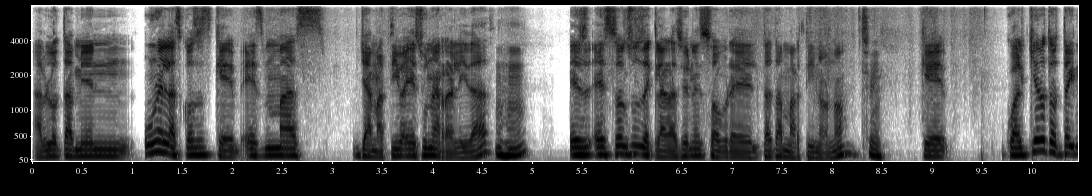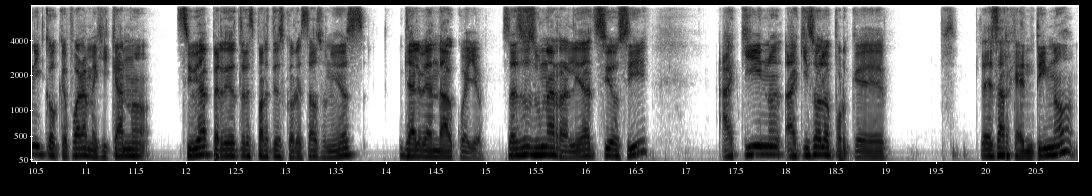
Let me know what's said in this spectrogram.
Habló también. Una de las cosas que es más llamativa y es una realidad es, son sus declaraciones sobre el Tata Martino, ¿no? Sí. Que cualquier otro técnico que fuera mexicano, si hubiera perdido tres partidos con Estados Unidos, ya le habían dado cuello. O sea, eso es una realidad sí o sí. Aquí, no, aquí solo porque es argentino,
